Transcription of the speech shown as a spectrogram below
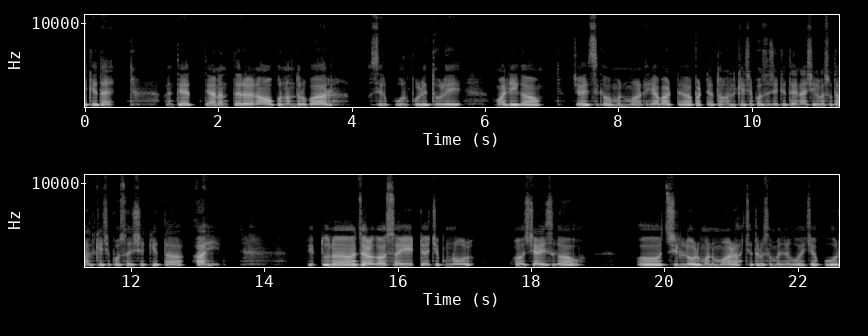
शक्यता आहे. आणि त्या त्यानंतर नवापूर नंदुरबार सिरपूर पुढे धुळे मालेगाव चाळीसगाव मनमाड ह्या पट्ट्या पट्ट्यातून हलक्याच्या पावसाची शक्यता आहे. नाशिकला सुद्धा हलक्याची पावसाची शक्यता आहे. तिथून जळगाव साईट चिपणूर चाळीसगाव चिल्लोड सिल्लोड मनमाड छत्रपती संभाजीनगर वैजापूर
